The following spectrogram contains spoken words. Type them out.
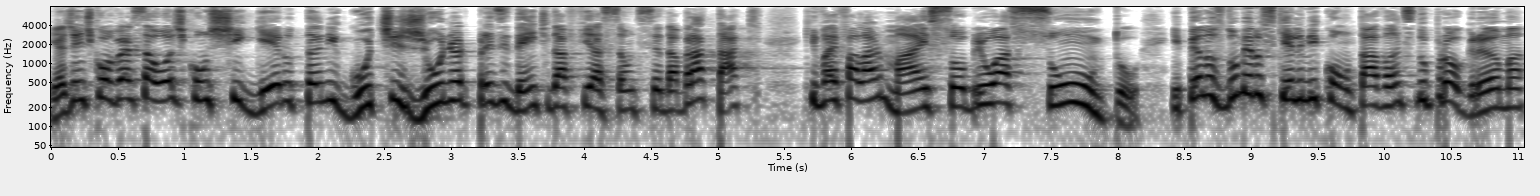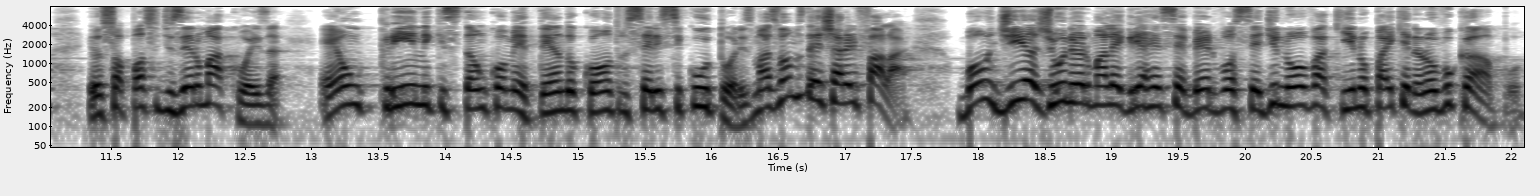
E a gente conversa hoje com Shigeru Taniguchi Júnior, presidente da Fiação de Seda Brataque, que vai falar mais sobre o assunto. E pelos números que ele me contava antes do programa, eu só posso dizer uma coisa: é um crime que estão cometendo contra os sericicultores. Mas vamos deixar ele falar. Bom dia, Júnior, uma alegria receber você de novo aqui no Pai Querer Novo Campo.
